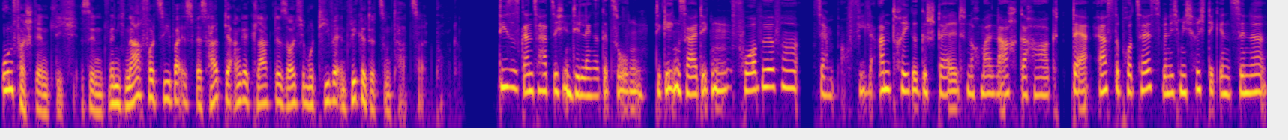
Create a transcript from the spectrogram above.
unverständlich sind, wenn nicht nachvollziehbar ist, weshalb der Angeklagte solche Motive entwickelte zum Tatzeitpunkt. Dieses Ganze hat sich in die Länge gezogen. Die gegenseitigen Vorwürfe, sie haben auch viele Anträge gestellt, nochmal nachgehakt. Der erste Prozess, wenn ich mich richtig entsinne,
